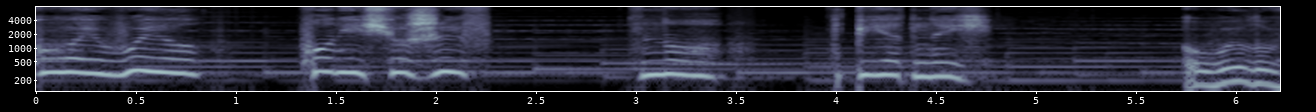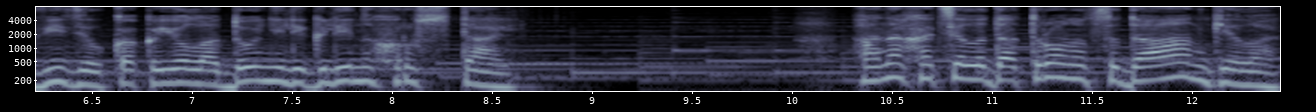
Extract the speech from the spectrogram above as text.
«Ой, Уилл!» Он еще жив, но бедный...» Уилл увидел, как ее ладони легли на хрусталь. Она хотела дотронуться до ангела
